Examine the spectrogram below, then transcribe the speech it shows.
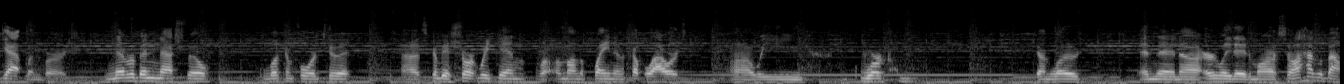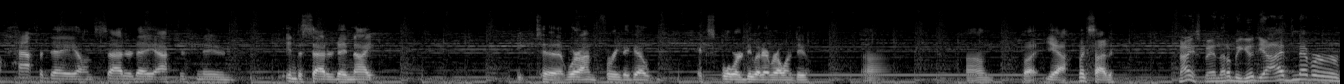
Gatlinburg. Never been to Nashville. Looking forward to it. Uh, it's going to be a short weekend. I'm on the plane in a couple hours. Uh, we work, unload, and then uh, early day tomorrow. So I'll have about half a day on Saturday afternoon into Saturday night to where I'm free to go explore, do whatever I want to do. Uh, um, but yeah, I'm excited. Nice, man. That'll be good. Yeah, I've never,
